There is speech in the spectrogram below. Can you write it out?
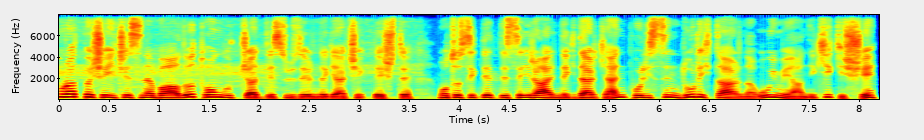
Muratpaşa ilçesine bağlı Tonguç Caddesi üzerinde gerçekleşti. Motosikletle seyir halinde giderken polisin dur ihtarına uymayan iki kişi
